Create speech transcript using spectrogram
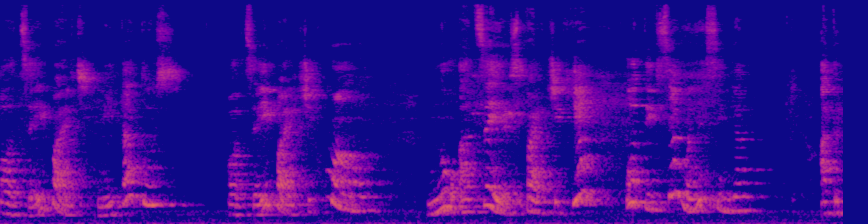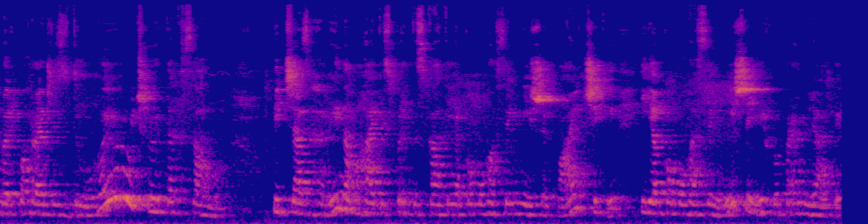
оцей пальчик мій татусь, оцей пальчик мама. Ну, а цей пальчик я, от і вся моя сім'я. Тепер пограйтесь з другою ручкою так само. Під час гри намагайтесь притискати якомога сильніше пальчики і якомога сильніше їх випрямляти.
